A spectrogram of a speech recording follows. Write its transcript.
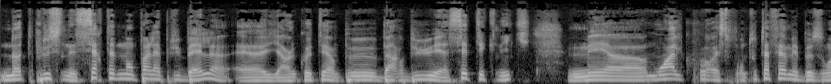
Note Plus n'est certainement pas la plus belle. Euh, Il y a un côté un peu barbu et assez technique, mais moi, elle correspond tout à fait à mes besoins.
